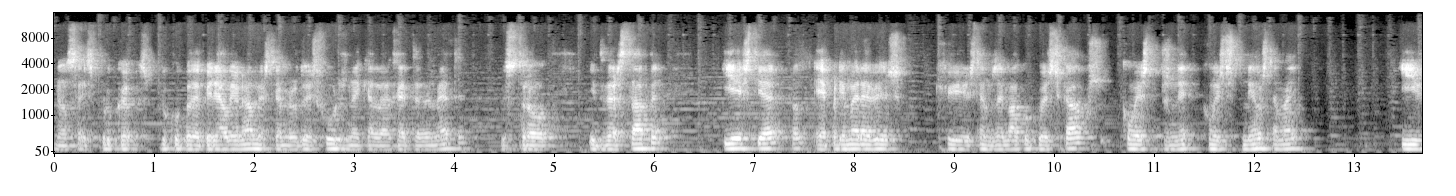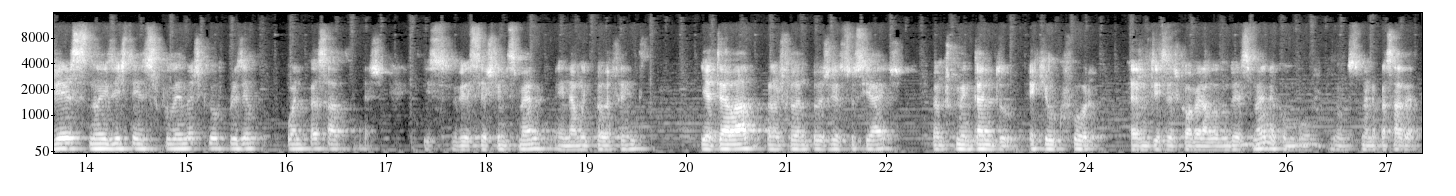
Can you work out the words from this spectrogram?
não sei se por, se por culpa da Pirelli ou não, mas temos dois furos naquela reta da meta, o Stroll e de Verstappen, e este ano pronto, é a primeira vez que estamos em Baku com estes carros, com, este, com estes pneus também, e ver se não existem esses problemas que houve, por exemplo, o ano passado. Mas isso vê-se este fim de semana, ainda há muito pela frente. E até lá, vamos falando pelas redes sociais, vamos comentando aquilo que for as notícias que houver ao longo da semana, como na semana passada,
